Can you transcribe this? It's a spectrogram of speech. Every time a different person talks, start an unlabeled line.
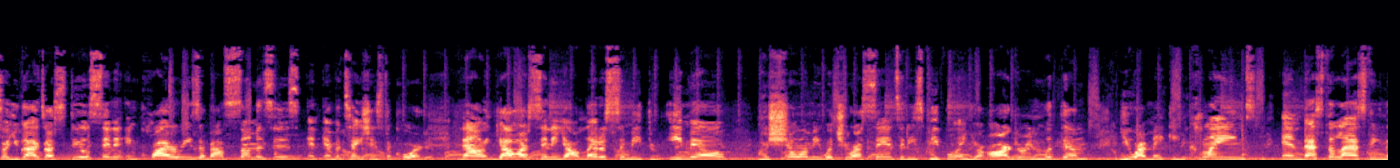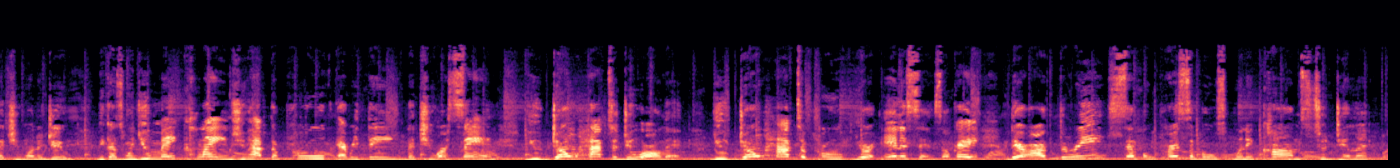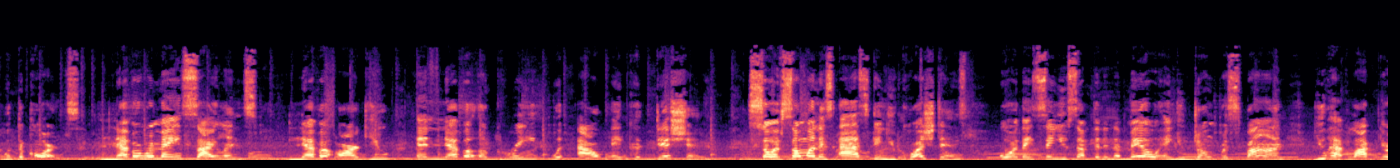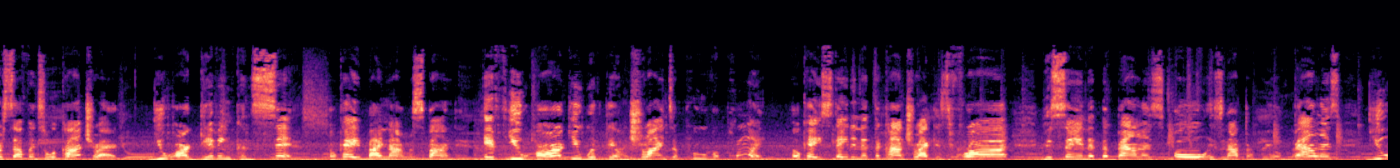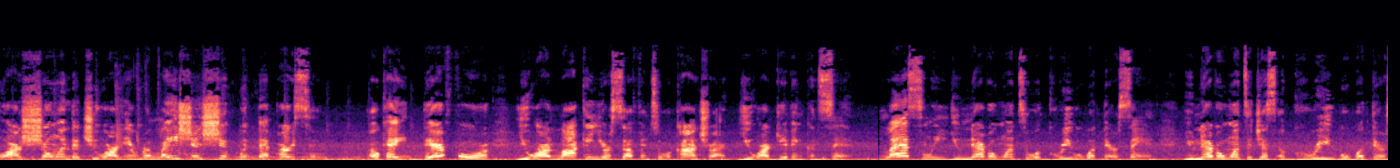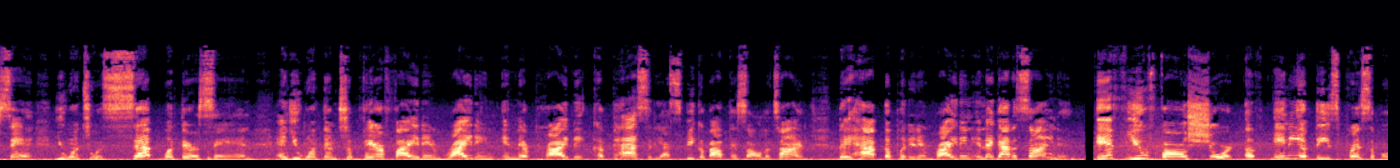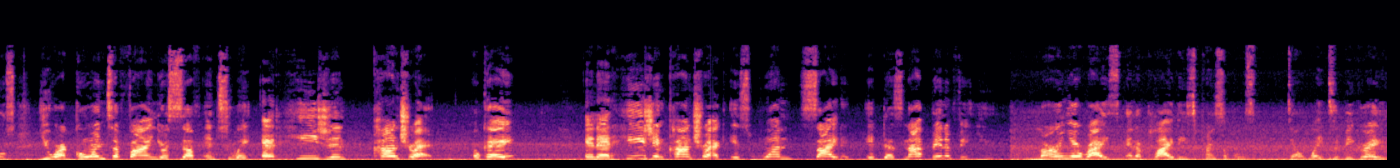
So you guys are still sending inquiries about summonses and invitations to court. Now, y'all are sending y'all letters to me through email. You're showing me what you are saying to these people and you're arguing with them. You are making claims. And that's the last thing that you want to do. Because when you make claims, you have to prove everything that you are saying. You don't have to do all that. You don't have to prove your innocence, okay? There are three simple principles when it comes to dealing with the courts. Never remain silent, never argue, and never agree without a condition. So if someone is asking you questions or they send you something in the mail and you don't respond, you have locked yourself into a contract. You are giving consent, okay, by not responding. If you argue with them trying to prove a point, okay, stating that the contract is fraud, you're saying that the balance owed is not the real balance, you are showing that you are in relationship with that person. Okay, therefore, you are locking yourself into a contract. You are giving consent. Lastly, you never want to agree with what they're saying. You never want to just agree with what they're saying. You want to accept what they're saying and you want them to verify it in writing in their private capacity. I speak about this all the time. They have to put it in writing and they got to sign it. If you fall short of any of these principles, you are going to find yourself into a adhesion contract, okay? An adhesion contract is one-sided. It does not benefit you. Learn your rights and apply these principles. Don't wait to be great.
